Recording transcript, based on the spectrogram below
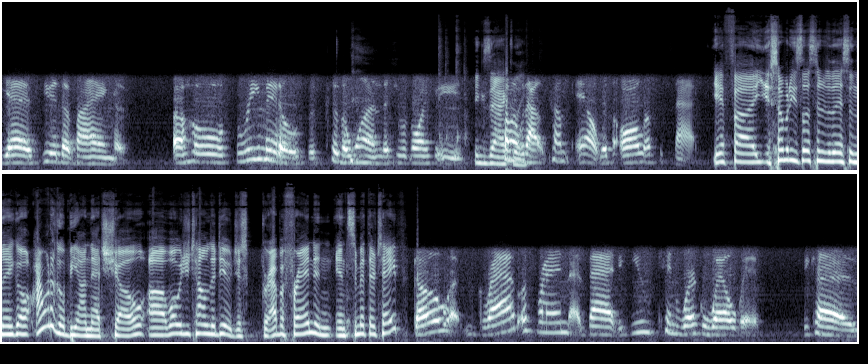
yes. You end up buying a whole three meals to the one that you were going to eat. Exactly. Come without come out with all of the snacks. If uh, if somebody's listening to this and they go, I want to go be on that show, uh, what would you tell them to do? Just grab a friend and, and submit their tape? Go grab a friend that you can work well with because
